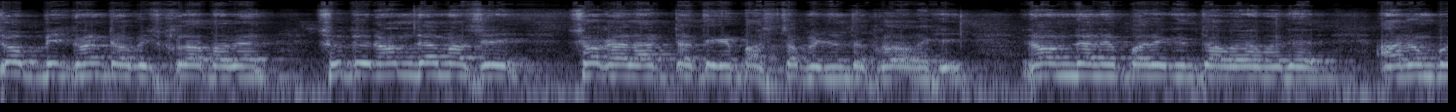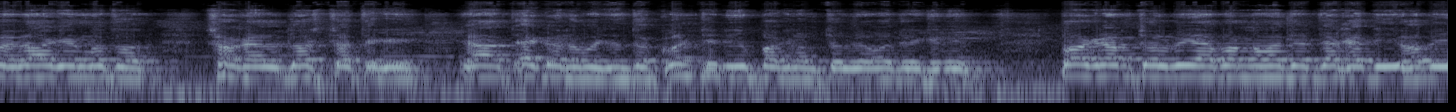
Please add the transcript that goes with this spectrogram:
চব্বিশ ঘণ্টা অফিস খোলা পাবেন। শুধু রমজান মাসে সকাল আটটা থেকে পাঁচটা পর্যন্ত খোলা রাখি। রমজানের পরে কিন্তু আবার আমাদের আরম্ভ হবে আগের মতো সকাল দশটা থেকে রাত এগারোটা পর্যন্ত কন্টিনিউ প্রোগ্রাম চলবে আমাদের এখানে। প্রোগ্রাম চলবে এবং আমাদের দেখা দিয়ে হবে।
